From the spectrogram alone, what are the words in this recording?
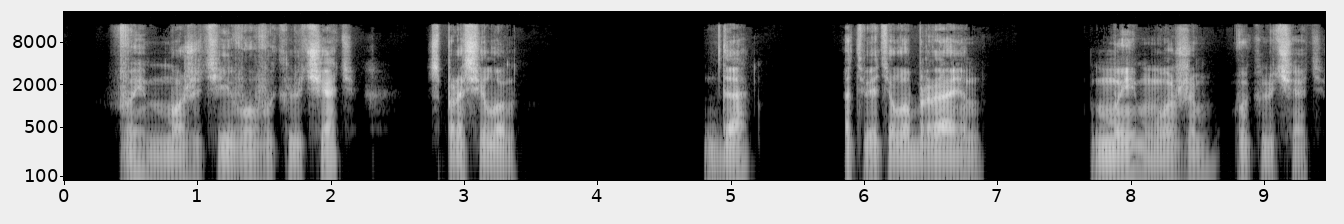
— Вы можете его выключать? — спросил он. — Да, — ответил Брайан. — Мы можем выключать.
